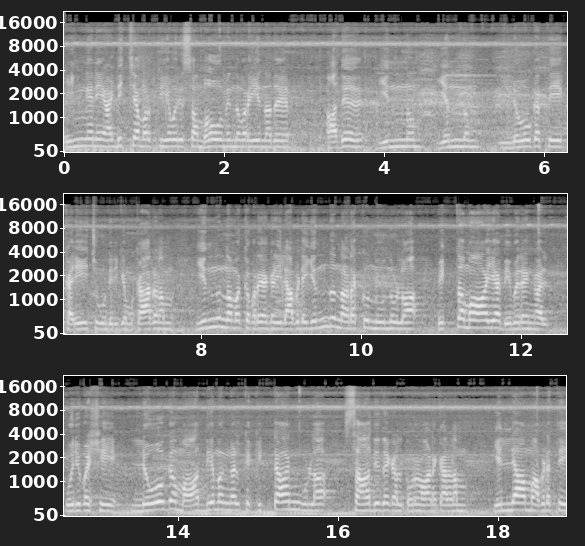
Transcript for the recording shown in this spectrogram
ഇങ്ങനെ അടിച്ചമർത്തിയ ഒരു സംഭവം എന്ന് പറയുന്നത് അത് ഇന്നും എന്നും ലോകത്തെ കരയിച്ചുകൊണ്ടിരിക്കും. കാരണം ഇന്നും നമുക്ക് പറയാൻ കഴിയില്ല. അവിടെ എന്ത് നടക്കുന്നു എന്നുള്ള വ്യക്തമായ വിവരങ്ങൾ ഒരുപക്ഷെ ലോക മാധ്യമങ്ങൾക്ക് കിട്ടാനുള്ള സാധ്യതകൾ കുറവാണ്. കാരണം എല്ലാം അവിടുത്തെ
